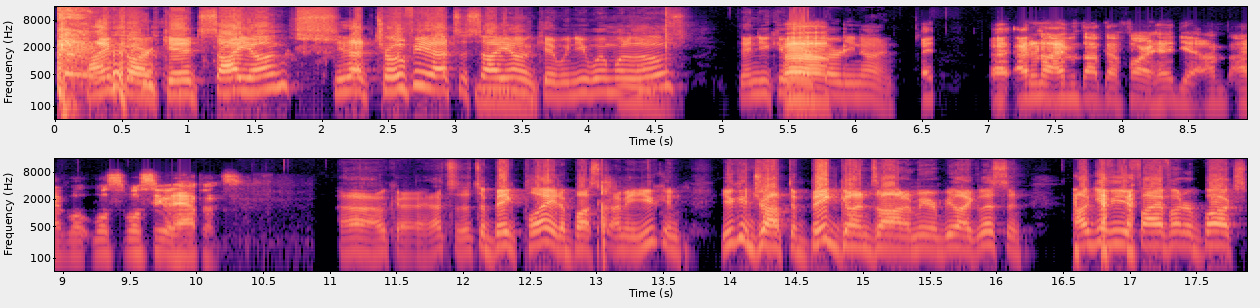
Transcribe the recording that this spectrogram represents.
time card, kid, Cy Young? See that trophy? That's a Cy Young, kid. When you win one of hmm. those, then you can win uh, 39. I, I, don't know. I haven't thought that far ahead yet. I'm, I will, we'll, we'll see what happens. Oh, okay. That's that's a big play to bust. I mean, you can you can drop the big guns on him here and be like, listen, I'll give you 500 bucks,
